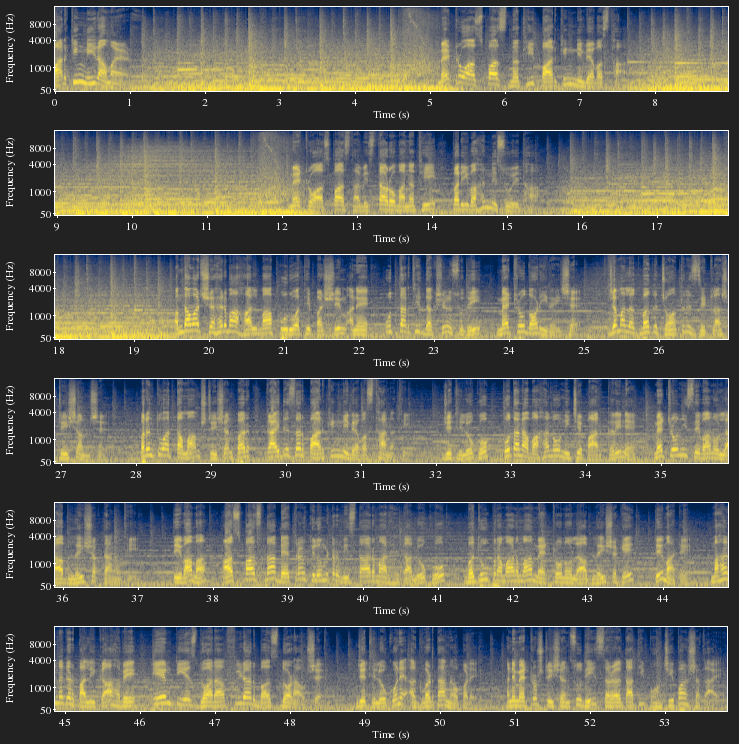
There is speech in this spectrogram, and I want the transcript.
પાર્કિંગની રામાયણ. મેટ્રો આસપાસ નથી પાર્કિંગની વ્યવસ્થા. મેટ્રો આસપાસના વિસ્તારોમાં નથી પરિવહનની સુવિધા. અમદાવાદ શહેરમાં હાલમાં પૂર્વથી પશ્ચિમ અને ઉત્તરથી દક્ષિણ સુધી મેટ્રો દોડી રહી છે, જેમાં લગભગ ચોત્રીસ જેટલા સ્ટેશન છે. પરંતુ આ તમામ સ્ટેશન પર કાયદેસર પાર્કિંગની વ્યવસ્થા નથી. જેથી લોકો પોતાના વાહનો નીચે પાર્ક કરીને મેટ્રોની સેવાનો લાભ લઈ શકતા નથી. તેવામાં આસપાસના બે ત્રણ કિલોમીટર વિસ્તારમાં રહેતા લોકો વધુ પ્રમાણમાં મેટ્રોનો લાભ લઈ શકે તે માટે મહાનગરપાલિકા હવે એએમટીએસ દ્વારા ફીડર બસ દોડાવશે, જેથી લોકોને અગવડતા ન પડે અને મેટ્રો સ્ટેશન સુધી સરળતાથી પહોંચી પણ શકાય.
